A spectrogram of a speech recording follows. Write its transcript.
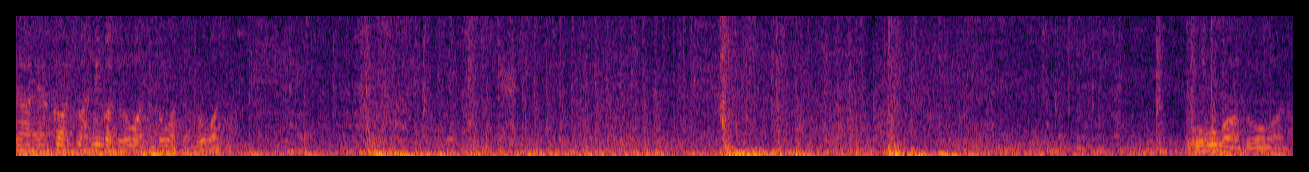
야야야 그거 좀 아닌 것 같아 너무 많다 너무 많다 너무 많다 너무 많아 너무 많아.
